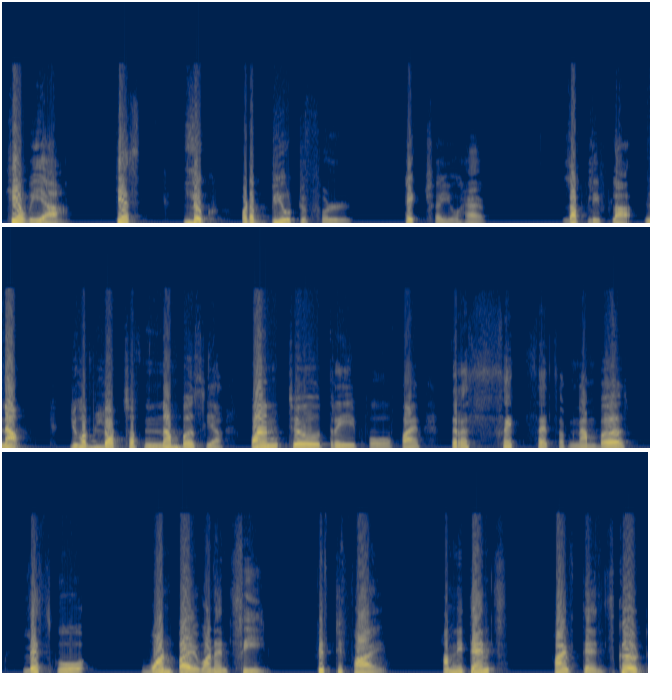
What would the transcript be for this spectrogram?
Here we are. Yes, look what a beautiful picture you have. Lovely flower. Now, you have lots of numbers here. One, two, three, four, five. There are six sets of numbers. Let's go one by one and see. 55. How many tens? Five tens. Good.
